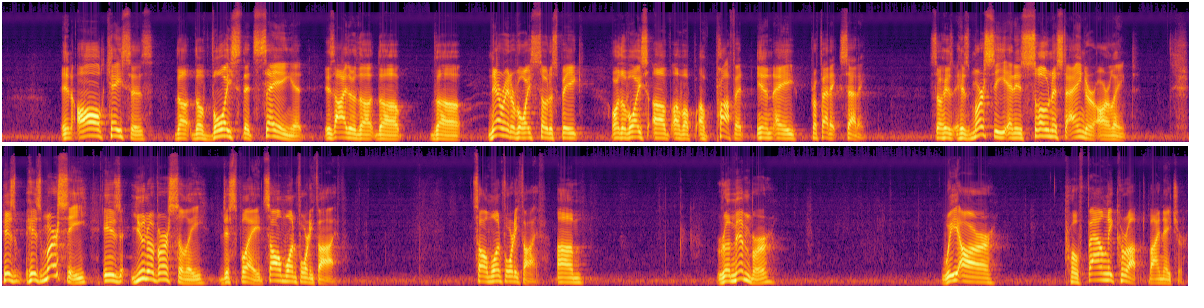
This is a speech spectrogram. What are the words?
In all cases, the, the voice that's saying it is either the, the, the narrator voice, so to speak, or the voice of, of a, a prophet in a prophetic setting. So his, his mercy and his slowness to anger are linked. His, his mercy is universally displayed. Psalm 145. Psalm 145. Um, remember, we are profoundly corrupt by nature.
